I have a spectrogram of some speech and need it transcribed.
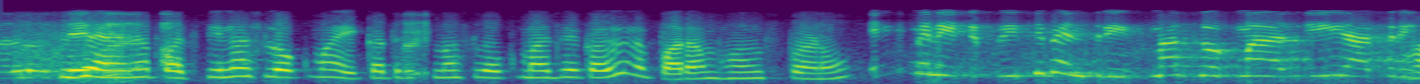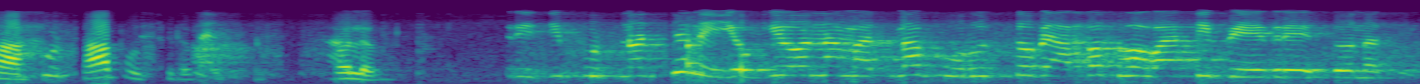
એના પછીના શ્લોકમાં એકત્રીસમાં શ્લોકમાં જે કહ્યું ને પરમહંસપણું. એક મિનિટ પ્રીતિબેન ત્રીસમાં શ્લોકમાં હજી આ હા ત્રીજી હા પૂછી લો બોલો. ત્રીજી ફૂટનોટ છે ને યોગીઓના મતમાં પુરુષ તો વ્યાપક હોવાથી ભેદ રહેતો નથી.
